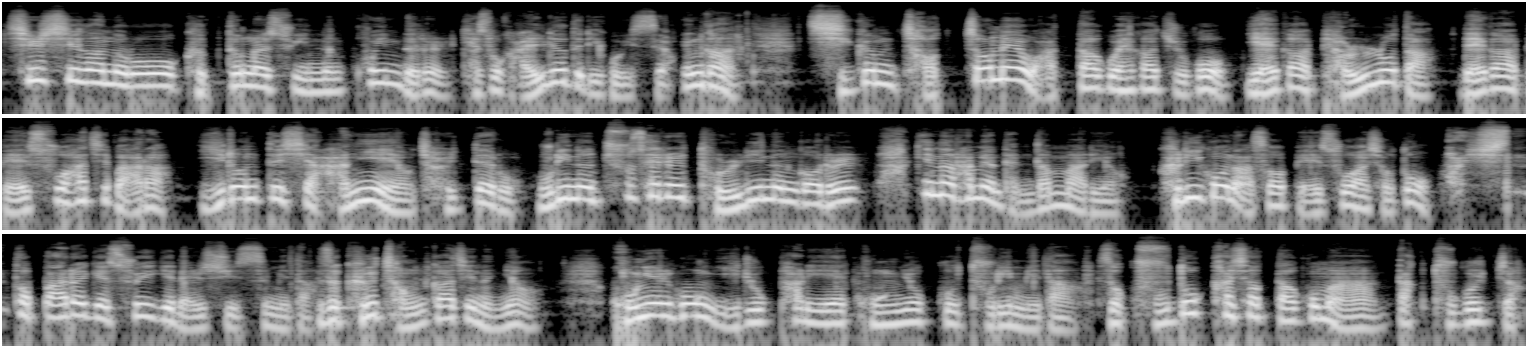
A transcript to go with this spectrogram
실시간으로 급등할 수 있는 코인들을 계속 알려드리고 있어요. 그러니까 지금 저점에 왔다고 해가지고 얘가 별로다, 내가 매수하지 마라 이런 뜻이 아니에요. 절대로 우리는 추세를 돌리는 거를 확인을 하면 된단 말이에요. 그리고 나서 매수하셔도 훨씬 더 빠르게 수익이 낼 수 있습니다. 그래서 그 전까지는요. 010-2682-0 0692입니다. 그래서 구독하셨다고만 딱 두 글자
